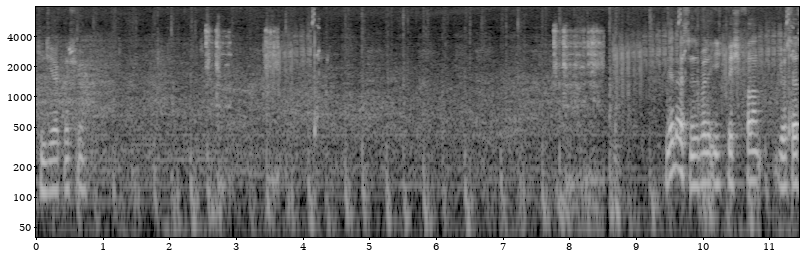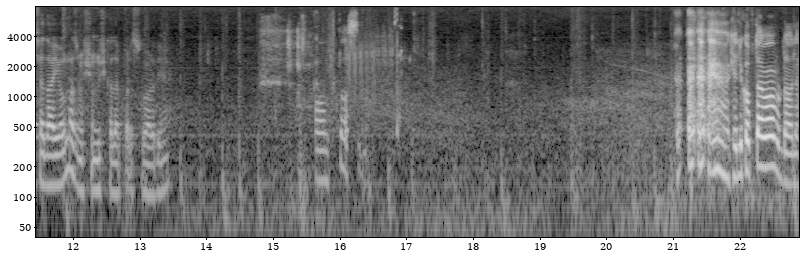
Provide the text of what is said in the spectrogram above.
İkinci yaklaşıyor. Ne dersiniz böyle ilk beşi falan gösterse daha iyi olmaz mı? Şunun şu kadar parası var diye. Mantıklı aslında. Helikopter var burada hala.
